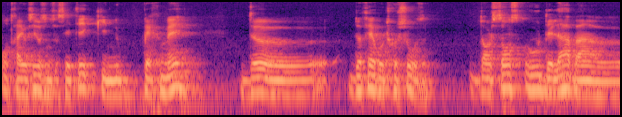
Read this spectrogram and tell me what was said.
on travaille aussi dans une société qui nous permet de, de faire autre chose. Dans le sens où, dès là, ben, euh,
